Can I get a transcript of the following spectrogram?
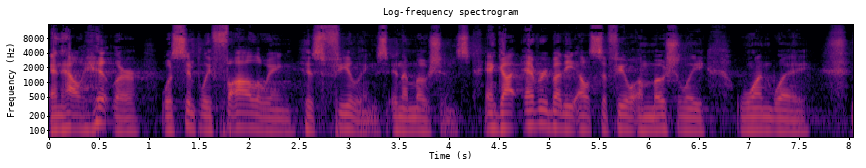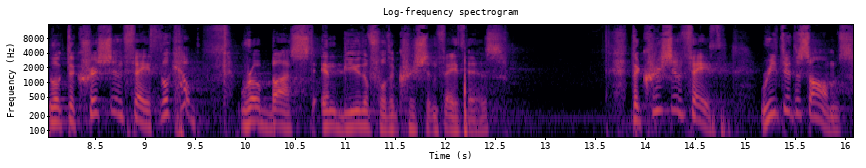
and how Hitler was simply following his feelings and emotions and got everybody else to feel emotionally one way. Look, the Christian faith, look how robust and beautiful the Christian faith is. The Christian faith, read through the Psalms,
